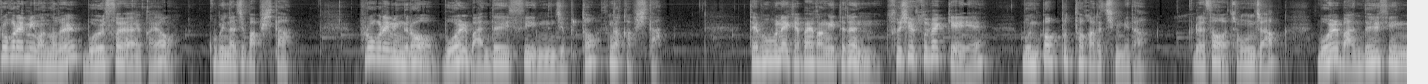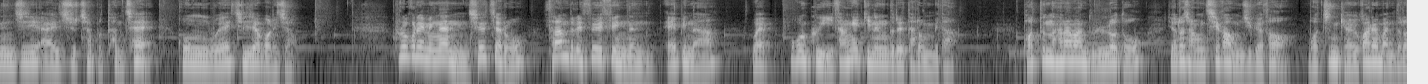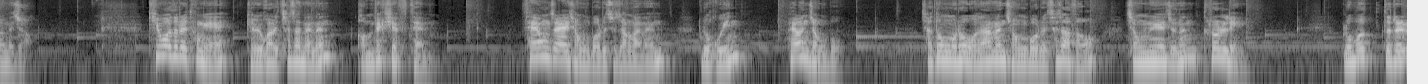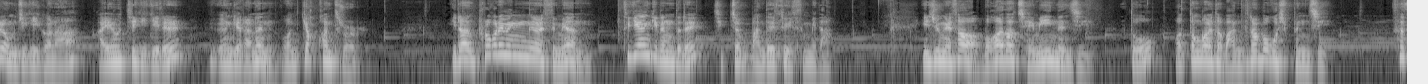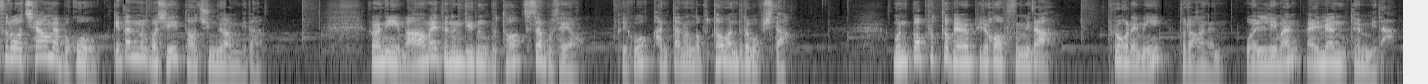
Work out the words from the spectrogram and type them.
프로그래밍 언어를 뭘 써야 할까요? 고민하지 맙시다. 프로그래밍으로 뭘 만들 수 있는지부터 생각합시다. 대부분의 개발 강의들은 수십 수백 개의 문법부터 가르칩니다. 그래서 정작 뭘 만들 수 있는지 알지조차 못한 채 공부에 질려버리죠. 프로그래밍은 실제로 사람들이 쓸 수 있는 앱이나 웹 혹은 그 이상의 기능들을 다룹니다. 버튼 하나만 눌러도 여러 장치가 움직여서 멋진 결과를 만들어내죠. 키워드를 통해 결과를 찾아내는 검색 시스템, 사용자의 정보를 저장하는 로그인, 회원 정보, 자동으로 원하는 정보를 찾아서 정리해주는 crawling, 로봇들을 움직이거나 IoT 기기를 연결하는 원격 컨트롤. 이런 프로그래밍을 쓰면 특이한 기능들을 직접 만들 수 있습니다. 이 중에서 뭐가 더 재미있는지, 또 어떤 걸 더 만들어 보고 싶은지 스스로 체험해보고 깨닫는 것이 더 중요합니다. 그러니 마음에 드는 기능부터 찾아보세요. 그리고 간단한 것부터 만들어 봅시다. 문법부터 배울 필요가 없습니다. 프로그램이 돌아가는 원리만 알면 됩니다.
